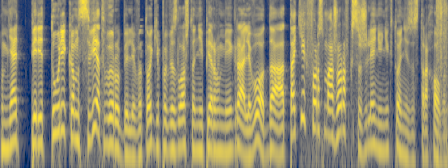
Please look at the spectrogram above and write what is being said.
У меня перед туриком свет вырубили. В итоге повезло, что не первыми играли. Вот, да, от таких форс-мажоров, к сожалению, никто не застрахован.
